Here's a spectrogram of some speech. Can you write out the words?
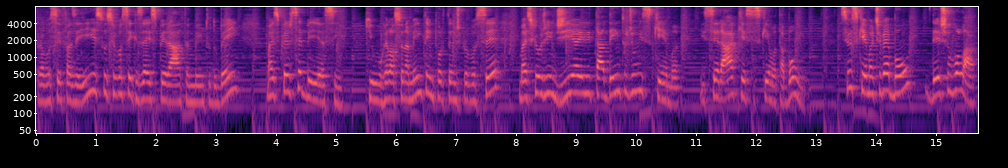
para você fazer isso. Se você quiser esperar também tudo bem, mas perceber assim que o relacionamento é importante para você, mas que hoje em dia ele está dentro de um esquema. E será que esse esquema tá bom? Se o esquema estiver bom, deixa rolar.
